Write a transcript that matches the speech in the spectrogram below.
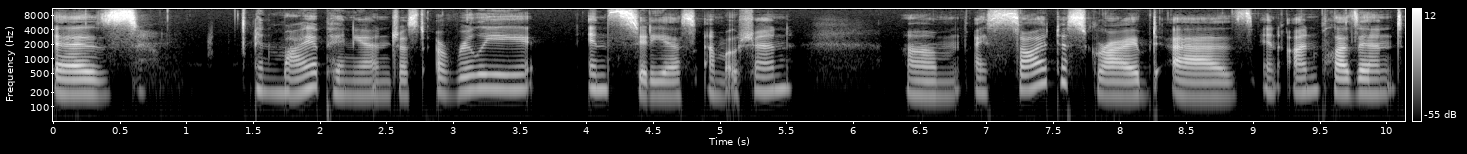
is, in my opinion, just a really insidious emotion um, I saw it described as an unpleasant,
